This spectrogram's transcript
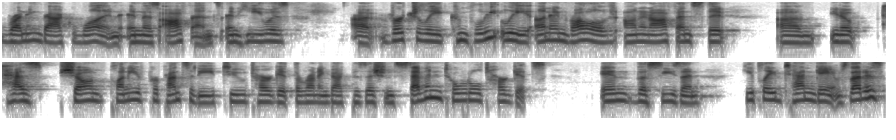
running back one in this offense, and he was uh, virtually completely uninvolved on an offense that um, you know, has shown plenty of propensity to target the running back position. Seven total targets in the season. He played 10 games. That is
